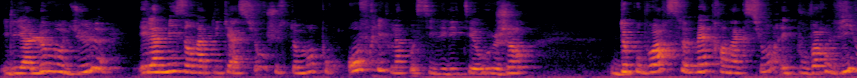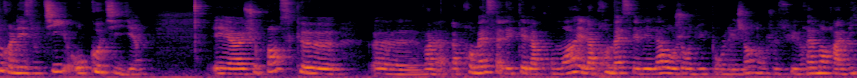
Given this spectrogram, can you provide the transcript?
il y a le module et la mise en application justement pour offrir la possibilité aux gens de pouvoir se mettre en action et de pouvoir vivre les outils au quotidien. Et euh, je pense que euh, voilà, la promesse elle était là pour moi et la promesse elle est là aujourd'hui pour les gens donc je suis vraiment ravie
